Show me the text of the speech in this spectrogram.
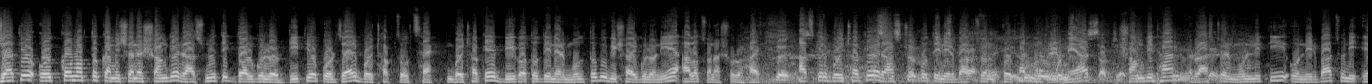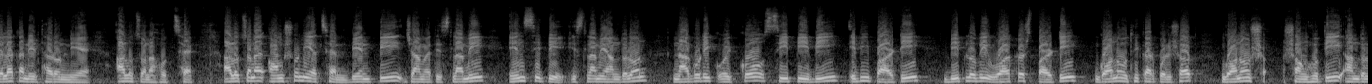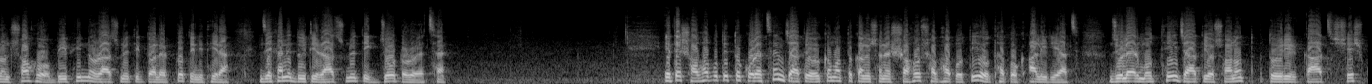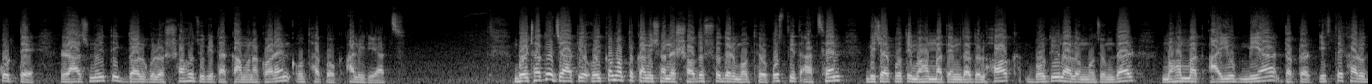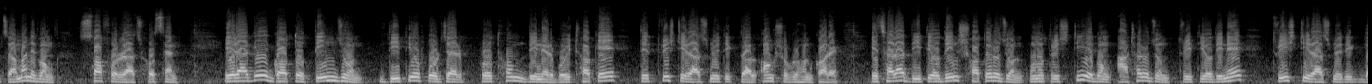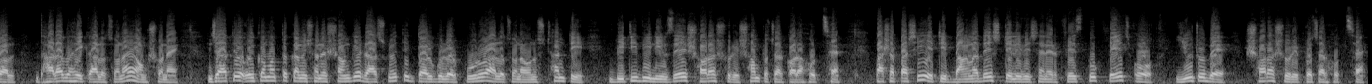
জাতীয় ঐক্যমত্য কমিশনের সঙ্গে রাজনৈতিক দলগুলোর দ্বিতীয় পর্যায়ের বৈঠক চলছে। বৈঠকে বিগত দিনের মুলতবি বিষয়গুলো নিয়ে আলোচনা শুরু হয়। আজকের বৈঠকে রাষ্ট্রপতি নির্বাচন, প্রধানমন্ত্রীর মেয়াদ, সংবিধান, রাষ্ট্রের মূলনীতি ও নির্বাচনী এলাকা নির্ধারণ নিয়ে আলোচনা হচ্ছে। আলোচনায় অংশ নিয়েছেন বিএনপি, জামায়াত ইসলামী, এনসিপি, ইসলামী আন্দোলন নাগরিক ঐক্য সিপিবি এবি পার্টি, বিপ্লবী ওয়ার্কার্স পার্টি, গণ অধিকার পরিষদ, গণ সংহতি আন্দোলন সহ বিভিন্ন রাজনৈতিক দলের প্রতিনিধিরা, যেখানে দুইটি রাজনৈতিক জোটও রয়েছে। এতে সভাপতিত্ব করেছেন জাতীয় ঐকমত্য কমিশনের সহ সভাপতি অধ্যাপক আলী রিয়াজ। জুলাইয়ের মধ্যেই জাতীয় সনদ তৈরির কাজ শেষ করতে রাজনৈতিক দলগুলোর সহযোগিতা কামনা করেন অধ্যাপক আলী রিয়াজ। বৈঠকে জাতীয় ঐকমত্য কমিশনের সদস্যদের মধ্যে উপস্থিত আছেন বিচারপতি মোহাম্মদ এমদাদুল হক, বদিউল আলম মজুমদার, মোহাম্মদ আয়ুব মিয়া ড ইফতেখারুজ্জামান এবং সফর রাজ হোসেন। এর আগে গত তিন জুন দ্বিতীয় পর্যায়ের প্রথম দিনের বৈঠকে তেত্রিশটি রাজনৈতিক দল অংশগ্রহণ করে। এছাড়া দ্বিতীয় দিন সতেরো জন উনত্রিশটি এবং আঠারো জন তৃতীয় দিনে ত্রিশটি রাজনৈতিক দল ধারাবাহিক আলোচনায় অংশ নেয়। জাতীয় ঐকমত্য কমিশনের সঙ্গে রাজনৈতিক দলগুলোর পুরো আলোচনা অনুষ্ঠানটি বিটিভি নিউজে সরাসরি সম্প্রচার করা হচ্ছে। পাশাপাশি এটি বাংলাদেশ টেলিভিশনের ফেসবুক পেজ ও ইউটিউবে সরাসরি প্রচার হচ্ছে।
